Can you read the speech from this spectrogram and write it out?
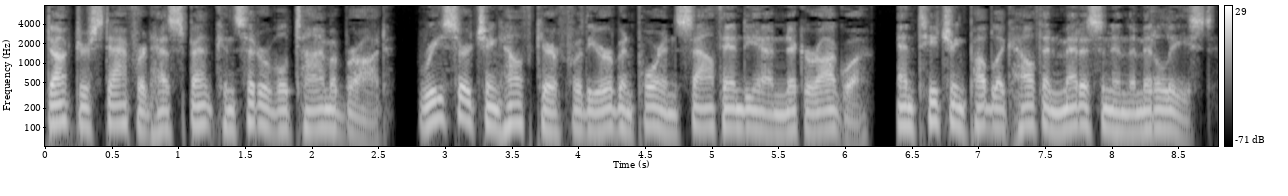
Dr. Stafford has spent considerable time abroad, researching healthcare for the urban poor in South India and Nicaragua, and teaching public health and medicine in the Middle East.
